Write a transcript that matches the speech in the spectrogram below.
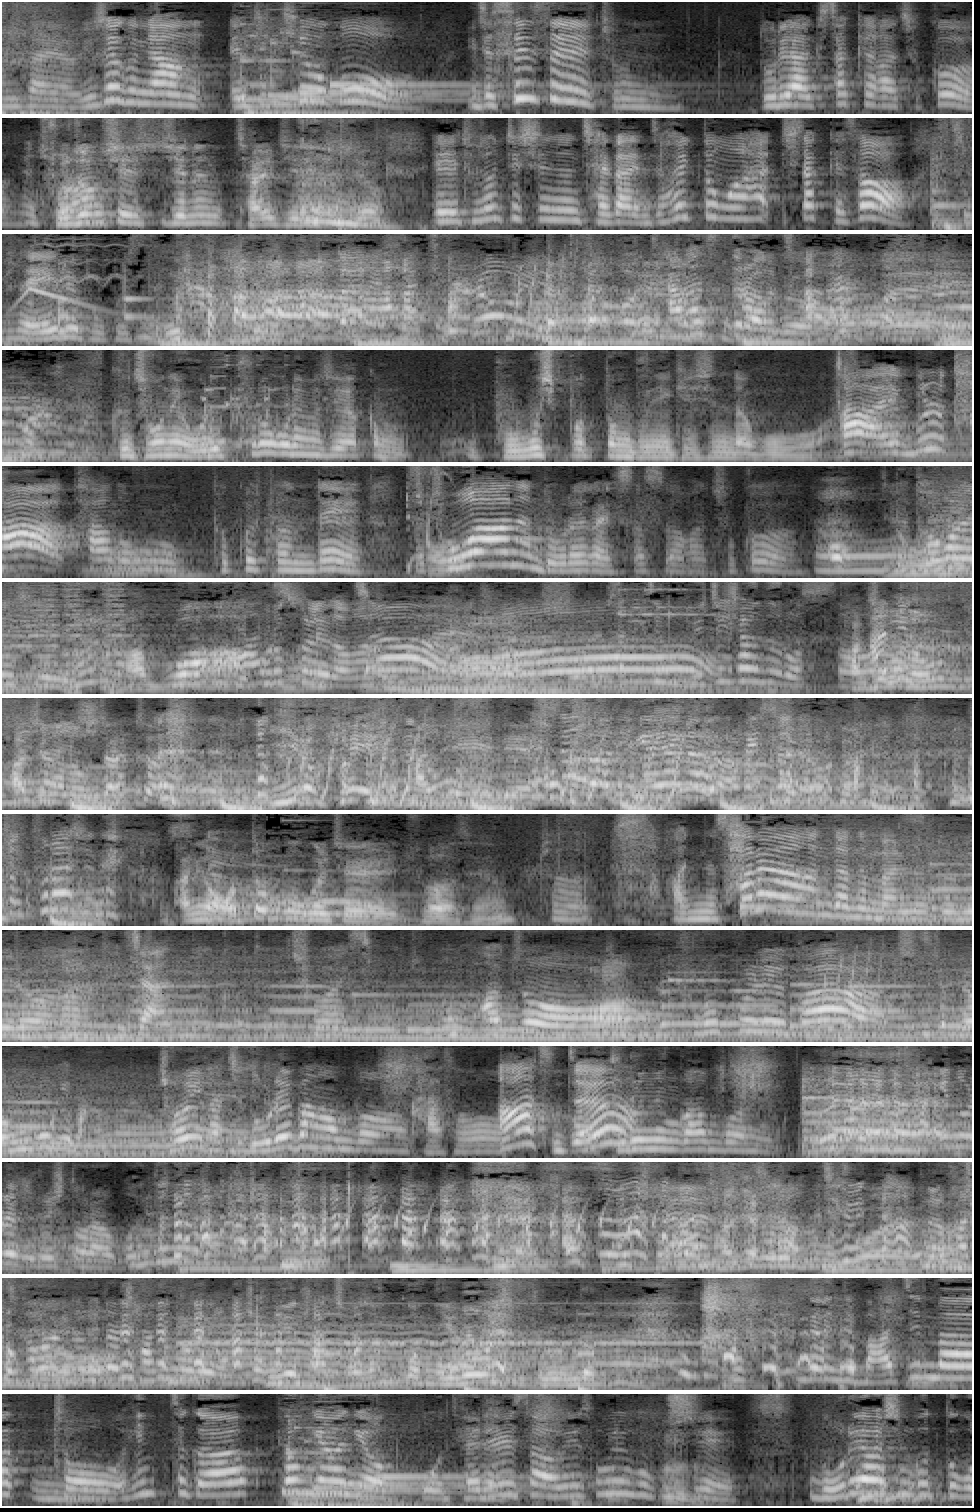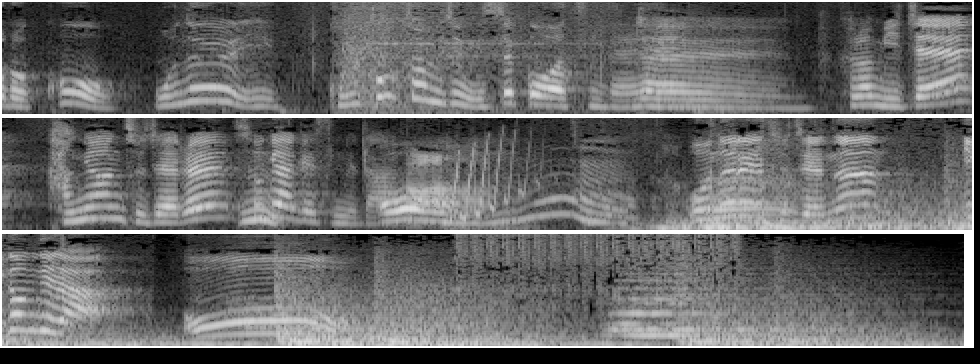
감사해요. 요새 그냥 애기 키우고 이제 슬슬 좀 노래하기 시작해가지고 조정치 씨는 잘 지내시죠? 예, 조정치 씨는 제가 이제 활동을 하- 시작해서 집에서 애를 보고 있어요. 시작해요. 잘하시더라고요. 그 전에 우리 프로그램에서 약간 보고 싶었던 분이 계신다고. 아, 아니, 물론 다, 다 너무 뵙고 싶었는데, 좋아하는 노래가 있었어가지고, 제가 덕원 씨, 아, 뭐. 이 브로콜리 너무 좋아해요. 지금 뮤지션으로서. 바지가 너무, 바지가 너무 짧잖아요. 이렇게 관계에 대해 좀 쿨하시네요. 아니, 어떤 곡을 제일 좋아하세요? 저, 아니, 사랑한다는 말로도 위로가 되지 않는 그거 되게 좋아했어가지고. 맞아. 브로콜리가 진짜 명곡이 많아요. 저희 같이 노래방 한번 가서 아, 진짜요? 부르는 거 한번 노래방에서 자기 노래 부르시더라고요. 저는 자기 노래 부르는 거 좋아해요. 엄청 불러. 자기 노래 엄청 그게 다 저작권이야. 500원씩 들어온다고. 그러니까 이제 마지막 저 힌트가 평양이었고 대릴사위 송일국 씨 노래하신 것도 그렇고 오늘 이 공통점이 좀 있을 것 같은데 네. 그럼 이제 강연 주제를 소개하겠습니다. 오 늘의 주제는 이겁니다. 오!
